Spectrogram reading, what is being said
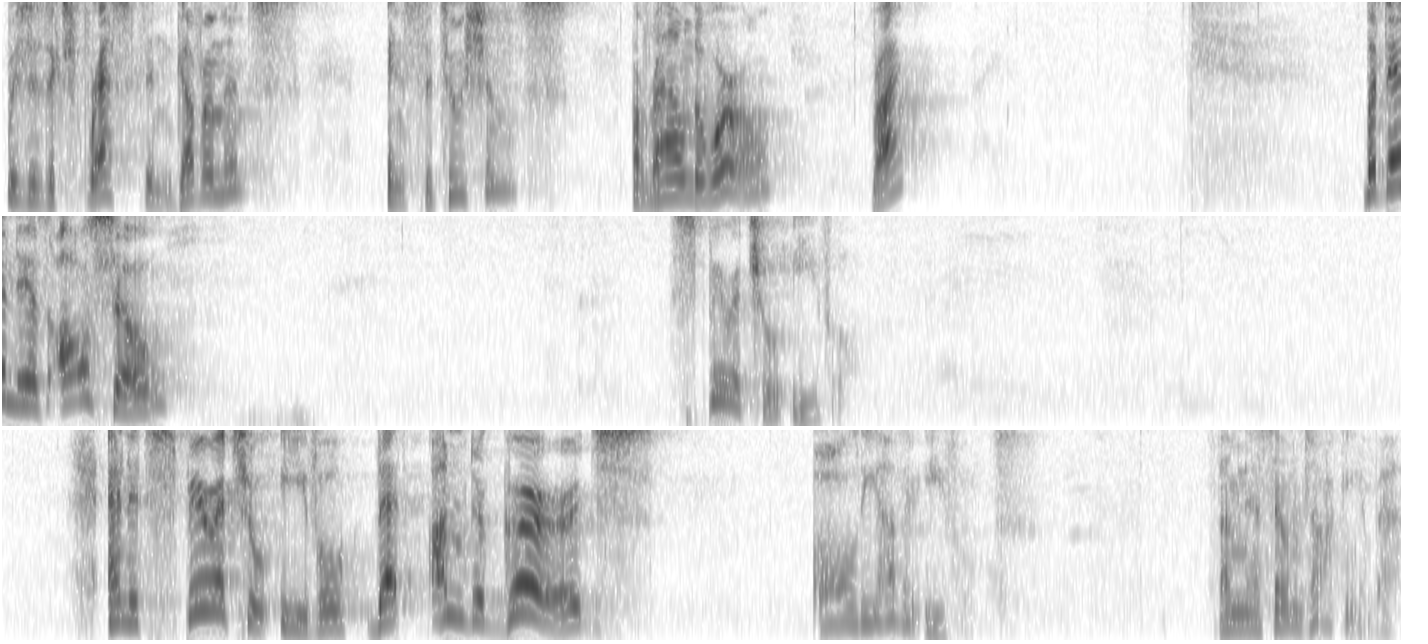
which is expressed in governments, institutions around the world, right? But then there's also spiritual evil. And it's spiritual evil that undergirds all the other evils. I mean, that's what I'm talking about.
